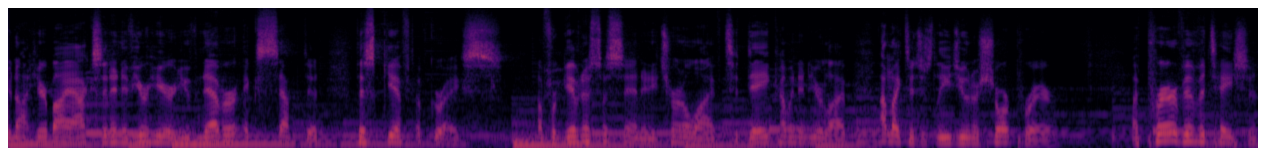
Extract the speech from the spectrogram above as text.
You're not here by accident. If you're here and you've never accepted this gift of grace, of forgiveness of sin and eternal life, today coming into your life, I'd like to just lead you in a short prayer, a prayer of invitation,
